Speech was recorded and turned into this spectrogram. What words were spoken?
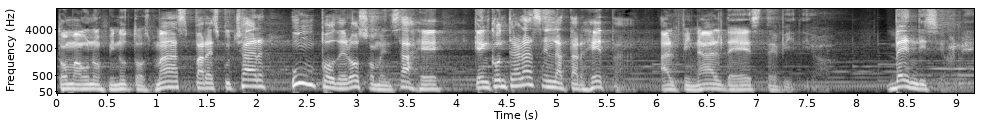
Toma unos minutos más para escuchar un poderoso mensaje que encontrarás en la tarjeta al final de este vídeo. Bendiciones.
